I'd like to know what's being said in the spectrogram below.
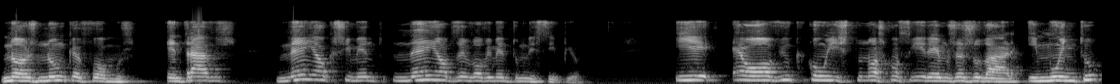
nós nunca fomos entraves nem ao crescimento, nem ao desenvolvimento do município. E é óbvio que com isto nós conseguiremos ajudar e muito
